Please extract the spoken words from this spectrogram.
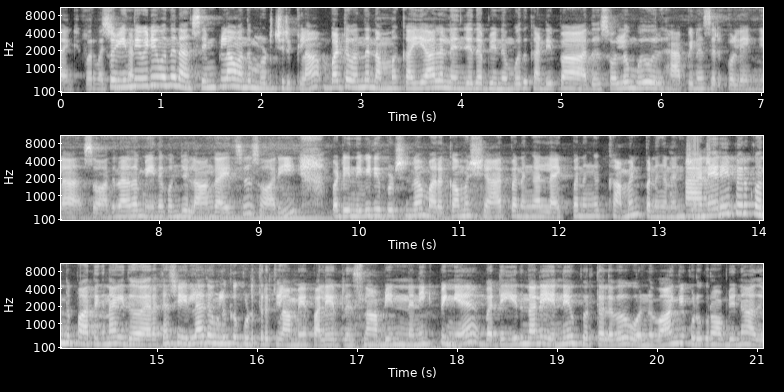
thank you for so இந்த வீடியோ வந்து நான் சிம்பிளாக வந்து முடிச்சிருக்கலாம். பட் வந்து நம்ம கையால் நெஞ்சது அப்படின்னும் போது கண்டிப்பாக அது சொல்லும்போது ஒரு ஹாப்பினஸ் இருக்கும் இல்லைங்களா? ஸோ அதனால தான் மெயினாக கொஞ்சம் லாங் ஆயிடுச்சு. சாரி பட் இந்த வீடியோ பிடிச்சிருந்தா மறக்காமல் ஷேர் பண்ணுங்கள் லைக் பண்ணுங்கள் கமெண்ட் பண்ணுங்கள் நன்றி. நிறைய பேருக்கு வந்து பார்த்தீங்கன்னா இது யாராச்சும் இல்லாதவங்களுக்கு கொடுத்துருக்கலாமே பழைய ட்ரெஸ்லாம் அப்படின்னு நினைப்பீங்க. பட் இருந்தாலும் என்னையை பொறுத்தளவு ஒன்று வாங்கி கொடுக்குறோம் அப்படின்னா அது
